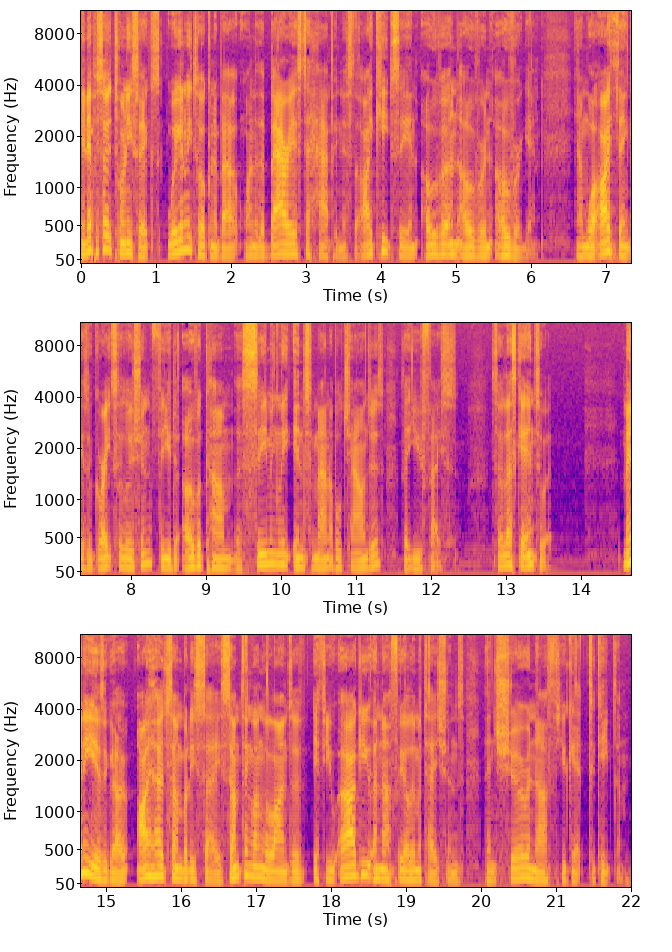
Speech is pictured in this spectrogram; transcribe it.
In episode 26, we're going to be talking about one of the barriers to happiness that I keep seeing over and over and over again, and what I think is a great solution for you to overcome the seemingly insurmountable challenges that you face. So let's get into it. Many years ago, I heard somebody say something along the lines of if you argue enough for your limitations, then sure enough you get to keep them.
